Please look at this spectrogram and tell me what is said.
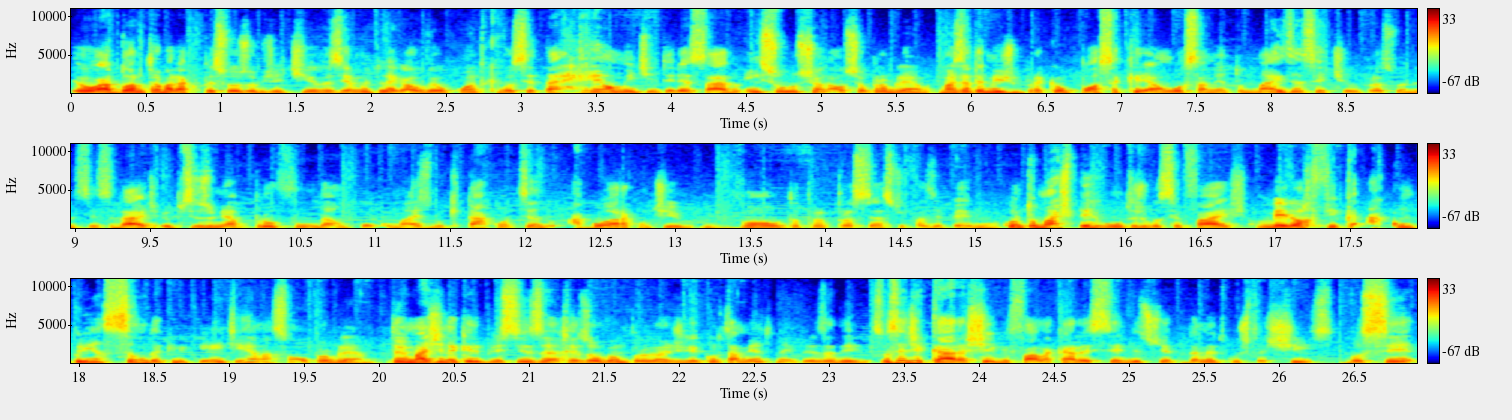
eu adoro trabalhar com pessoas objetivas e é muito legal ver o quanto que você está realmente interessado em solucionar o seu problema. Mas até mesmo para que eu possa criar um orçamento mais assertivo para sua necessidade, eu preciso me aprofundar um pouco mais no que está acontecendo agora contigo. E volta para o processo de fazer perguntas. Quanto mais perguntas você faz, melhor fica a compreensão daquele cliente em relação ao problema. Então imagina que ele precisa resolver um problema de recrutamento na empresa dele. Se você de cara chega e fala, cara, esse serviço de recrutamento custa X, você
